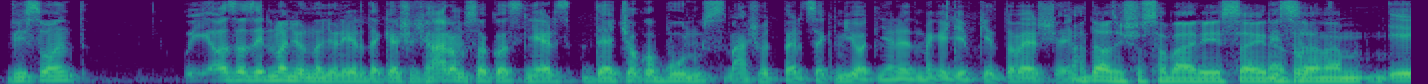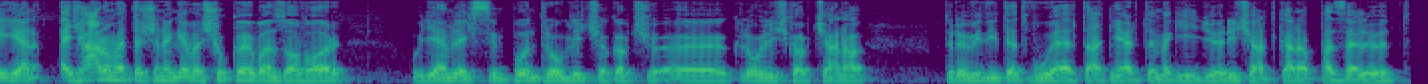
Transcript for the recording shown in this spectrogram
Viszont az azért nagyon-nagyon érdekes, hogy három szakasz nyersz, de csak a bónusz másodpercek miatt nyered meg egyébként a versenyt. Hát de az is a szabály része, én Viszont, ezzel nem... Igen, egy három hetesen engem ez sokkal jobban zavar, ugye emlékszünk pont Roglic, kapcs, Roglic kapcsán a rövidített Vueltát nyerte meg így Richard Carapaz előtt,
